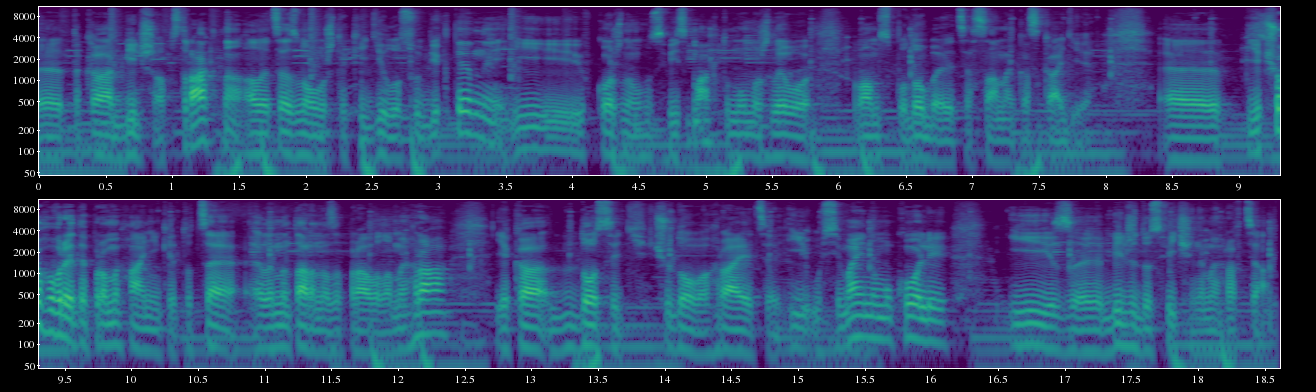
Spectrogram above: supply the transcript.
е, така більш абстрактна, але це знову ж таки діло суб'єктивне і в кожного свій смак, тому можливо вам сподобається саме Каскадія. Е, якщо говорити про механіки, то це елементарна за правилами гра, яка досить чудово грається і у сімейному колі, і з більш досвідченими гравцями.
